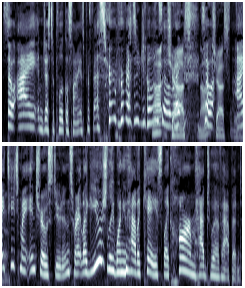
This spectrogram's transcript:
So I am just a political science professor, Professor Jones. Not so, just, right? not so just. Leah. I teach my intro students, right? Like usually when you have a case, like harm had to have happened,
